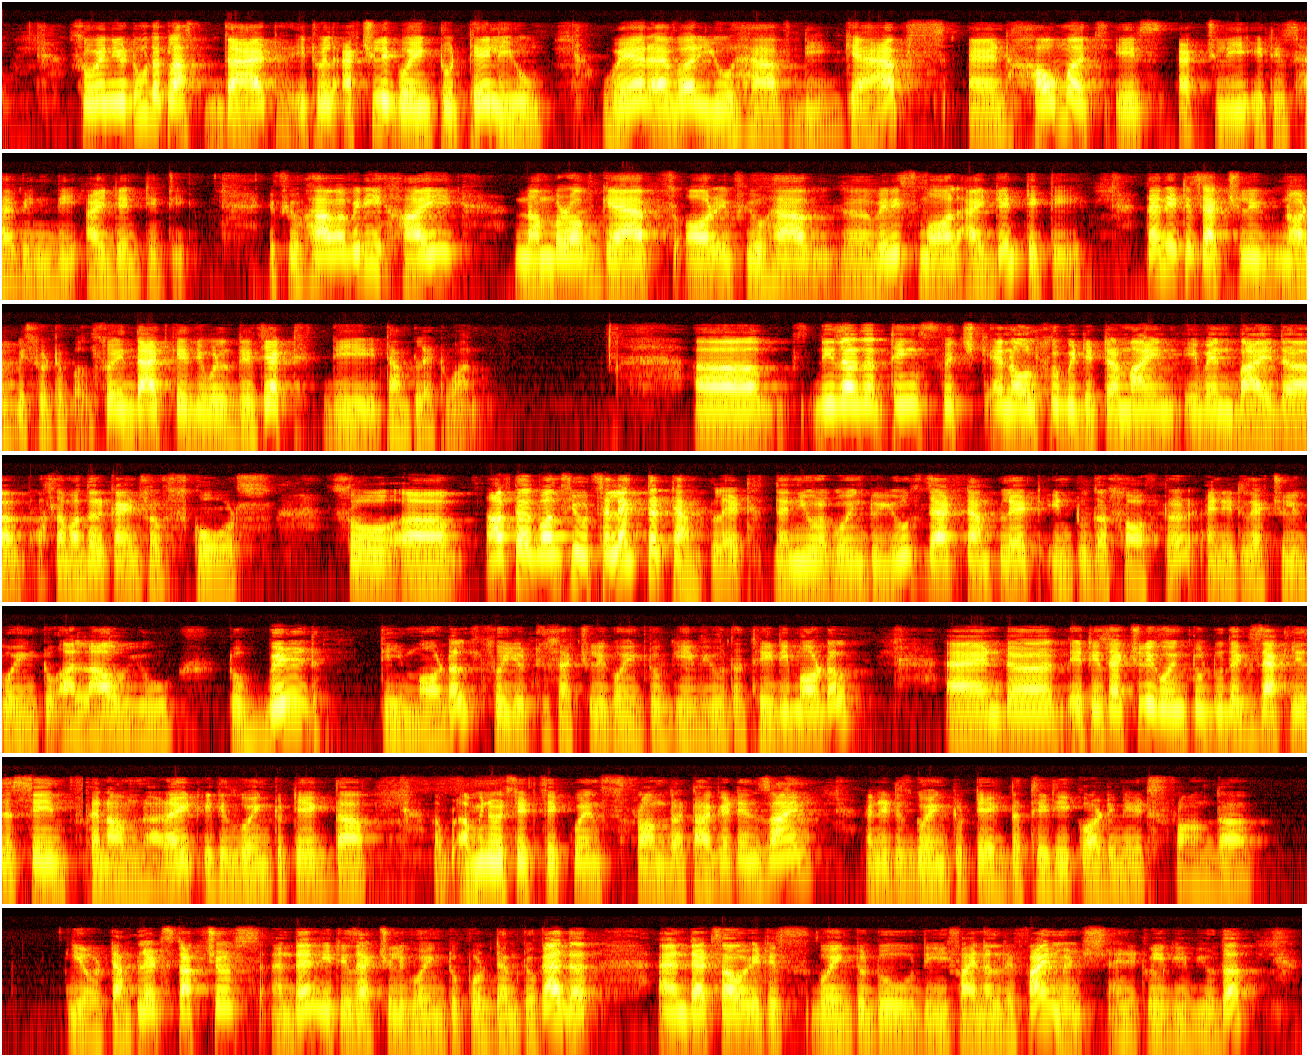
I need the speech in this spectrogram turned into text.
So, when you do the class that it will actually going to tell you wherever you have the gaps and how much is actually it is having the identity. If you have a very high number of gaps or if you have very small identity then it is actually not be suitable. So, in that case you will reject the template one. Uh, these are the things which can also be determined even by the some other kinds of scores. So, uh, after once you select the template then you are going to use that template into the software and it is actually going to allow you to build the model. So, it is actually going to give you the 3D model and uh, it is actually going to do the exactly the same phenomena right it is going to take the uh, amino acid sequence from the target enzyme and it is going to take the 3d coordinates from the your template structures and then it is actually going to put them together and that's how it is going to do the final refinements and it will give you the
